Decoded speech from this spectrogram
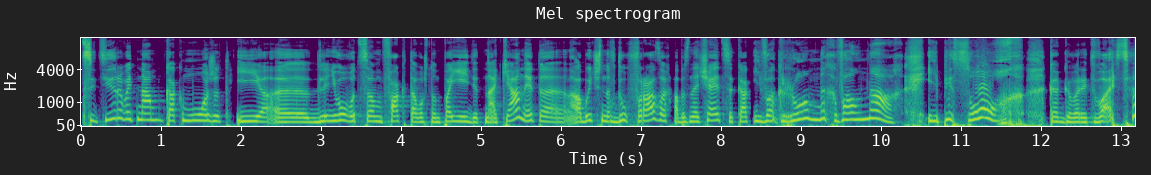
цитировать нам как может. И э, для него вот сам факт того, что он поедет на океан, это обычно в двух фразах обозначается как «и в огромных волнах», и «песок», как говорит Вася.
